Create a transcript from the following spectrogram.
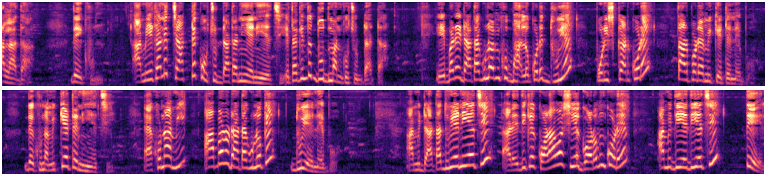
আলাদা। দেখুন, আমি এখানে চারটে কচুর ডাটা নিয়ে নিয়েছি, এটা কিন্তু দুধমান কচুর ডাটা। এবার এই ডাটাগুলো আমি খুব ভালো করে ধুয়ে, পরিষ্কার করে তারপরে আমি কেটে নেব। দেখুন, আমি কেটে নিয়েছি। এখন আমি আবারও ডাটাগুলোকে ধুয়ে নেব। আমি ডাটা ধুয়ে নিয়েছি আর এদিকে কড়া বসিয়ে গরম করে আমি দিয়ে দিয়েছি তেল।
